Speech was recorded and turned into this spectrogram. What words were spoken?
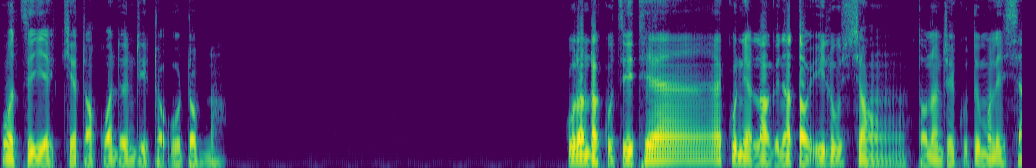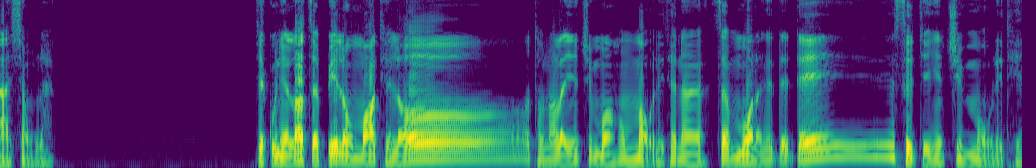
ủa chỉ để kia tàu quan đến đi tàu út trong nó cú lần đó cú chỉ thế cú nhảy lên cái nhát tàu illusion tàu nên chơi cú tự mới lấy xả xong lại chỉ cú nhảy lên chỉ biết lòng mò thế lo thằng nó là những chuyện mò hồng mẫu như thế nào giờ mua là những đế đế. Sư chỉ những chuyện mẫu như thế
